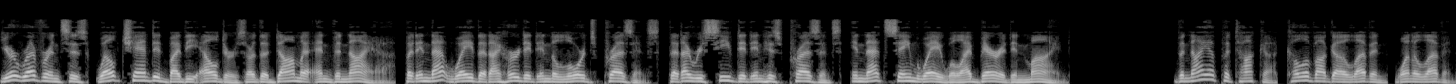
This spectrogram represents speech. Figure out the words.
"...your reverences, well chanted by the elders are the Dhamma and Vinaya, but in that way that I heard it in the Lord's presence, that I received it in his presence, in that same way will I bear it in mind." Vinaya Pitaka, Cullavagga 11, 111.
